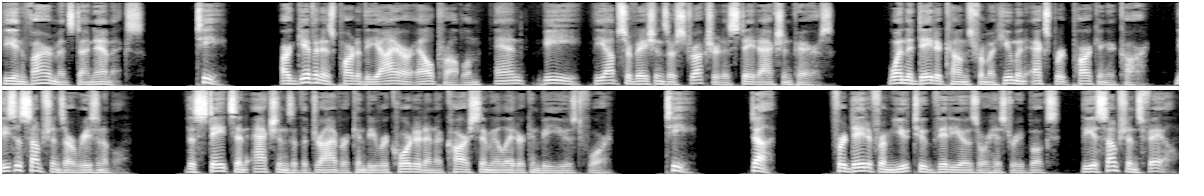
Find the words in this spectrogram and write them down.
the environment's dynamics t. are given as part of the IRL problem, and b. the observations are structured as state action pairs. When the data comes from a human expert parking a car, these assumptions are reasonable. The states and actions of the driver can be recorded and a car simulator can be used for t. Dot. For data from YouTube videos or history books, the assumptions fail.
